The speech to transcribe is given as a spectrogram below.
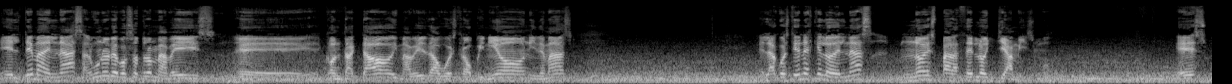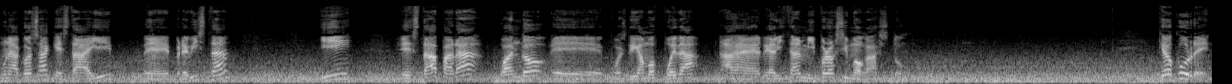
el tema del NAS, algunos de vosotros me habéis eh, contactado y me habéis dado vuestra opinión y demás. La cuestión es que lo del NAS no es para hacerlo ya mismo es una cosa que está ahí eh, prevista y está para cuando, eh, pues digamos, pueda eh, realizar mi próximo gasto. ¿Qué ocurre?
